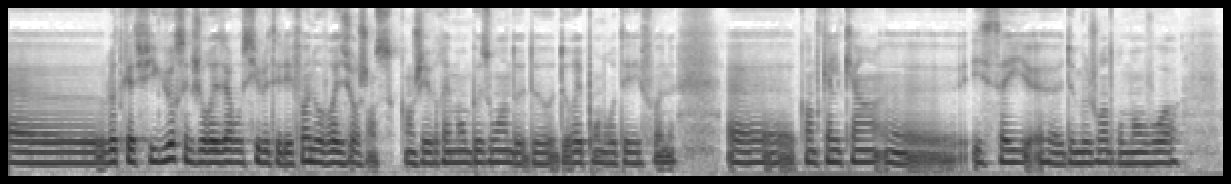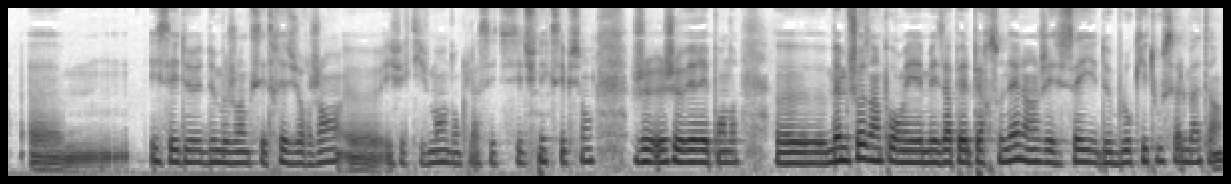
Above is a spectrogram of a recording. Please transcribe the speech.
Euh, l'autre cas de figure, c'est que je réserve aussi le téléphone aux vraies urgences. Quand j'ai vraiment besoin de, répondre au téléphone, euh, quand quelqu'un euh, essaye de me joindre ou m'envoie, essaye de, me joindre, que c'est très urgent, effectivement, donc là c'est une exception, je, vais répondre. même chose hein, pour mes, appels personnels, hein, j'essaye de bloquer tout ça le matin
